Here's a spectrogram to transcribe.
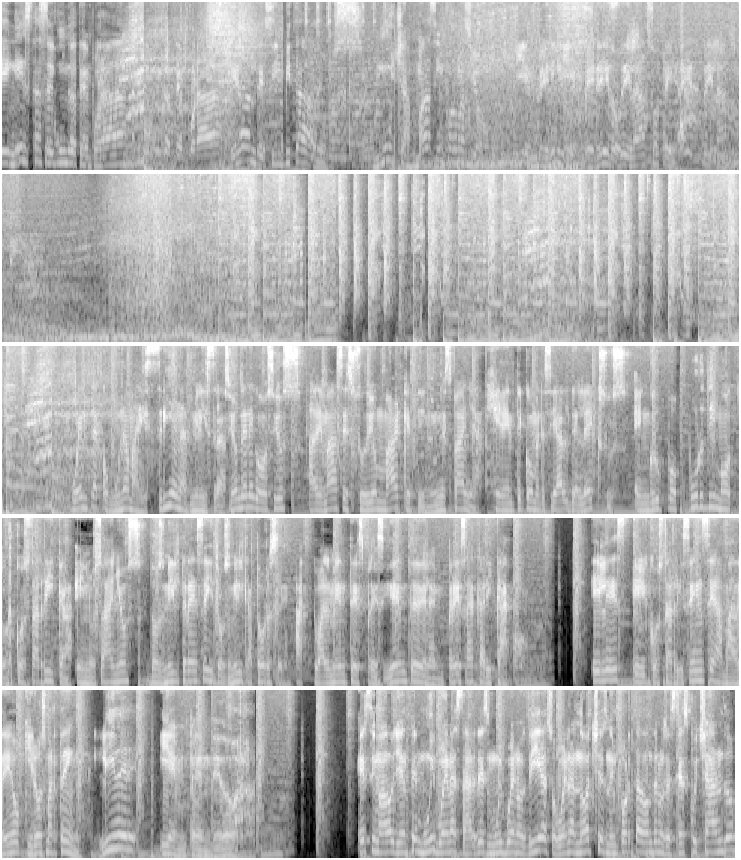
En esta segunda temporada, segunda temporada, grandes invitados, mucha más información. Bienvenidos, Bienvenidos desde la azotea. Desde la azotea. Cuenta con una maestría en administración de negocios, además estudió marketing en España, gerente comercial de Lexus en grupo Purdy Motor Costa Rica en los años 2013 y 2014. Actualmente es presidente de la empresa Caricaco. Él es el costarricense Amadeo Quiroz Martén, líder y emprendedor. Estimado oyente, muy buenas tardes, muy buenos días o buenas noches, no importa dónde nos esté escuchando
